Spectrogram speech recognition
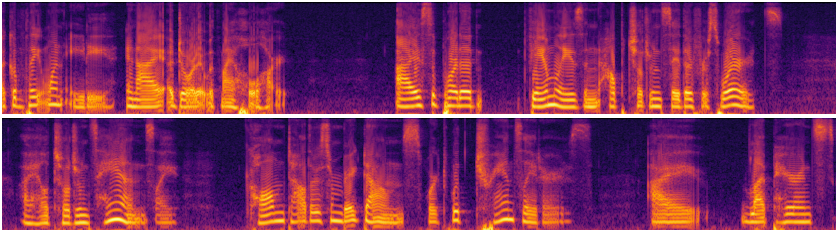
a complete 180, and I adored it with my whole heart. I supported families and helped children say their first words. I held children's hands. I calmed toddlers from breakdowns, worked with translators. I let parents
